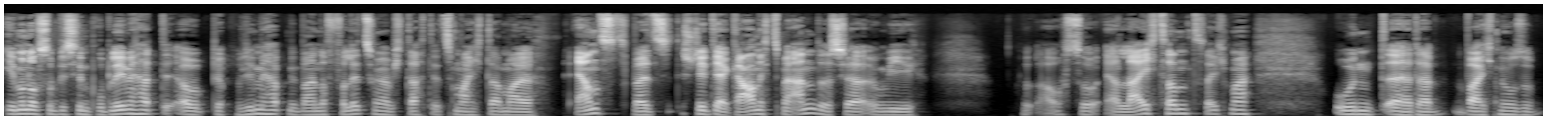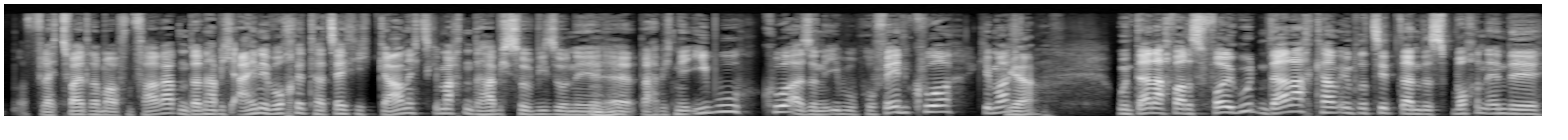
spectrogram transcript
immer noch so ein bisschen Probleme hatte, äh, Probleme habe mit meiner Verletzung. Habe ich gedacht, jetzt mache ich da mal ernst, weil es steht ja gar nichts mehr an. Das ist ja irgendwie auch so erleichternd, sag ich mal. Und äh, da war ich nur so vielleicht zwei, dreimal auf dem Fahrrad. Und dann habe ich eine Woche tatsächlich gar nichts gemacht. Und da habe ich so wie so eine, mhm. äh, da habe ich eine Ibu-Kur, also eine Ibuprofen-Kur gemacht. Ja. Und danach war das voll gut. Und danach kam im Prinzip dann das Wochenende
